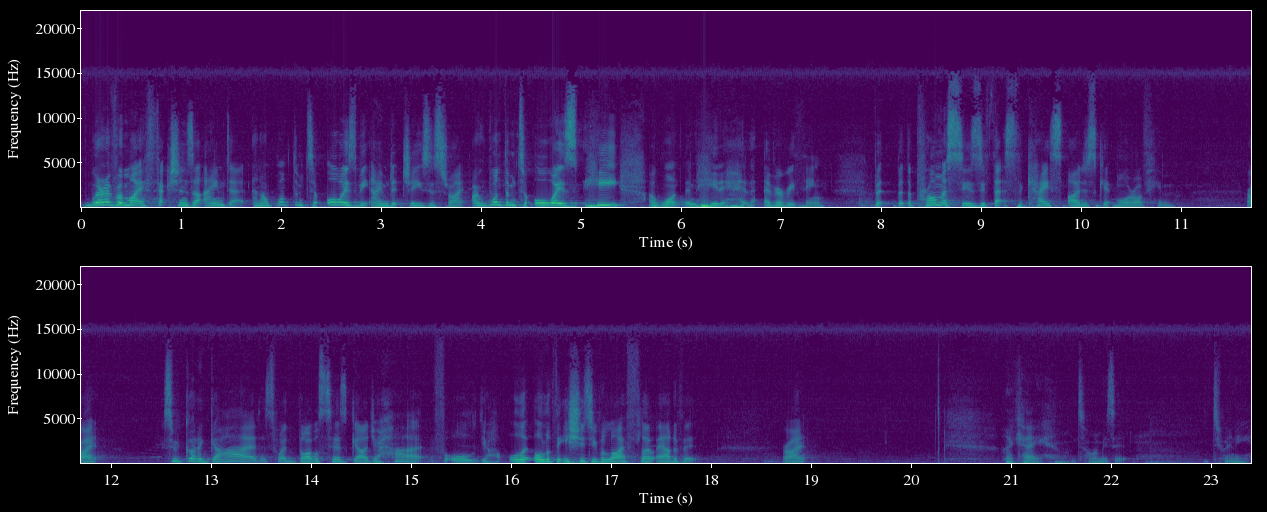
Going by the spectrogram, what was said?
wherever my affections are aimed at. And I want them to always be aimed at Jesus, right? I want them to always, He, I want them here to have everything. But, but the promise is if that's the case, I just get more of Him, right? So we've got to guard. That's why the Bible says guard your heart, for all, your, all, all of the issues of your life flow out of it, right? Okay, what time is it? 20.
